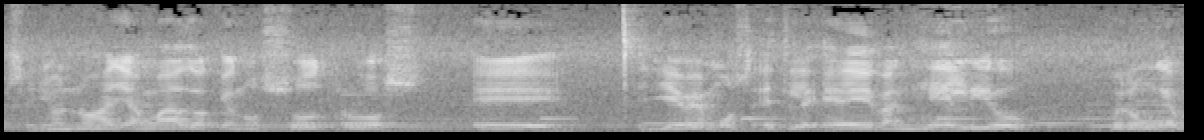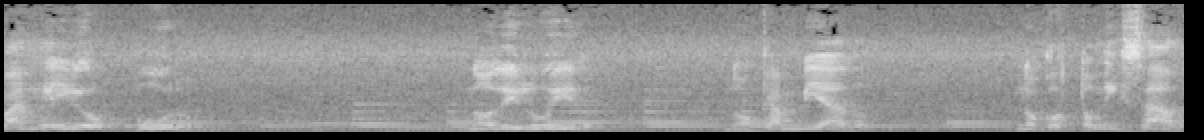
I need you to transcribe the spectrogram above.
el Señor nos ha llamado a que nosotros eh, llevemos el, Evangelio, pero un Evangelio puro, no diluido, no cambiado, no customizado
